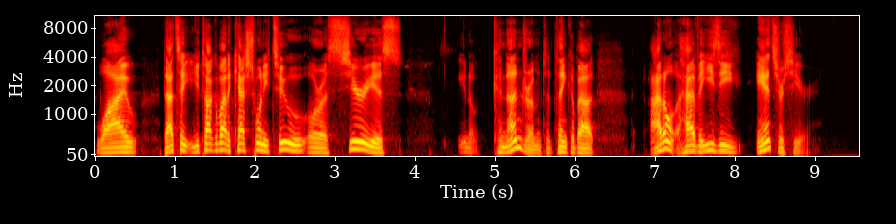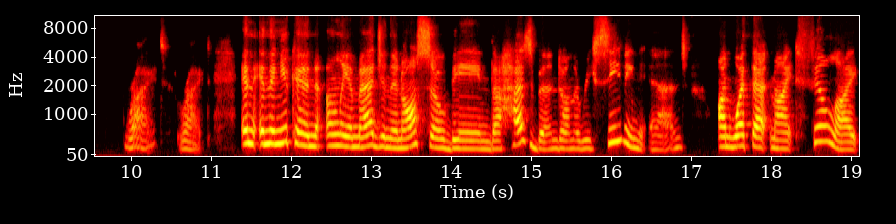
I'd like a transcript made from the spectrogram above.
Why that's a you talk about a catch 22 or a serious you know conundrum to think about i don't have easy answers here Right, right. And and then you can only imagine then also being the husband on the receiving end on what that might feel like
